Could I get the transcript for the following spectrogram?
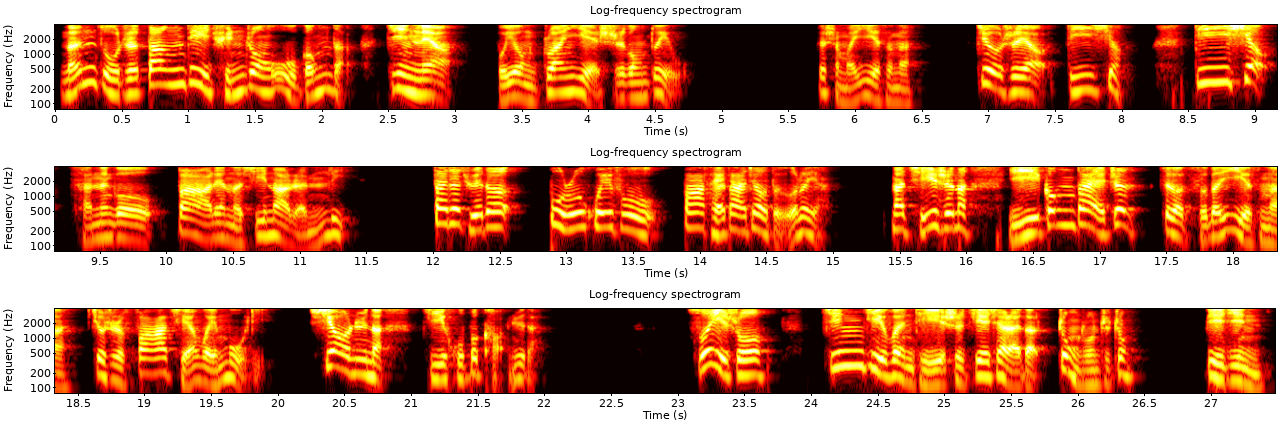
能组织当地群众务工的，尽量不用专业施工队伍。这什么意思呢？就是要低效，低效才能够大量的吸纳人力。大家觉得不如恢复八抬大轿得了呀？那其实呢，以工代赈这个词的意思呢，就是发钱为目的，效率呢几乎不考虑的。所以说。经济问题是接下来的重中之重，毕竟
